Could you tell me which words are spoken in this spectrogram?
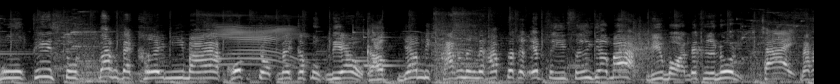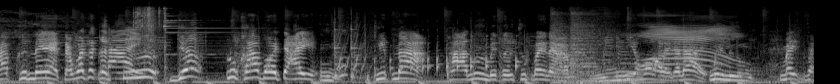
ถูกที่สุดตั้งแต่เคยมีมาครบจบในกระปุกเดียวครับย้ำอีกครั้งหนึ่งนะครับ ถ้าเกิด FC ซื้อเยอะมากบิลบอร์ดก็คือนุ่นใช่ นะครับขึ้นแน่แต่ว่าถ้าเกิดใช่ ซื้อเยอะ ลูกค้าพอใจอืมคลิปหน้าพานุ่นไปซื้อชุดว่ายน้ำยี่ห้ออะไรก็ได้ ไม่ลืม ไม่ใส่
